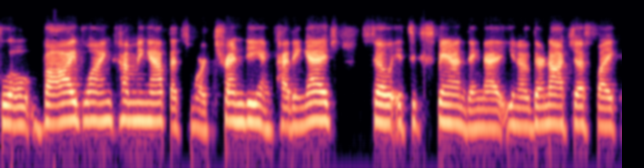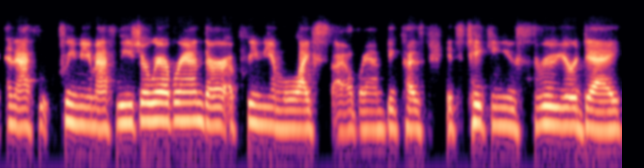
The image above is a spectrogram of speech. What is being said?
cool vibe line coming out that's more trendy and cutting edge. So it's expanding that, you know, they're not just like an ath- premium athleisure wear brand, they're a premium lifestyle brand because it's taking you through your day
